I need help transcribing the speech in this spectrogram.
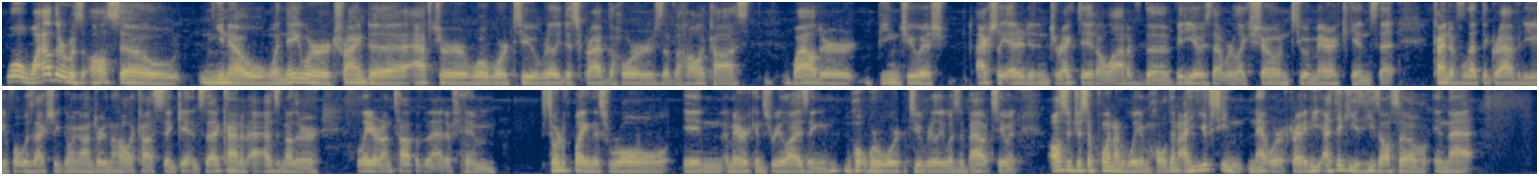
Well, Wilder was also, you know, when they were trying to, after World War II, really describe the horrors of the Holocaust, Wilder, being Jewish, actually edited and directed a lot of the videos that were like shown to Americans that kind of let the gravity of what was actually going on during the Holocaust sink in. So that kind of adds another layer on top of that of him sort of playing this role in Americans realizing what World War II really was about too. And also just a point on William Holden. I, you've seen Network, right? He, I think he's he's also in that.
